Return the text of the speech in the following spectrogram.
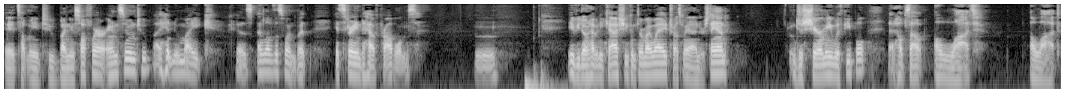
It's helped me to buy new software and soon to buy a new mic because I love this one, but it's starting to have problems. Mm. If you don't have any cash you can throw my way, trust me, I understand. Just share me with people. That helps out a lot, a lot,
